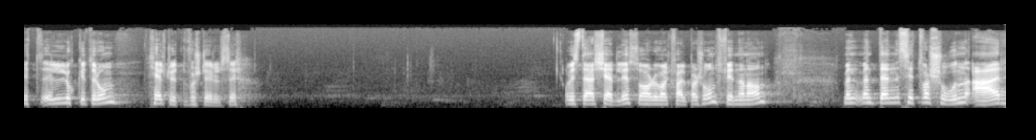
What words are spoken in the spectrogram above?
I et lukket rom, helt uten forstyrrelser. Og Hvis det er kjedelig, så har du valgt feil person. Finn en annen. Men, men den situasjonen er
